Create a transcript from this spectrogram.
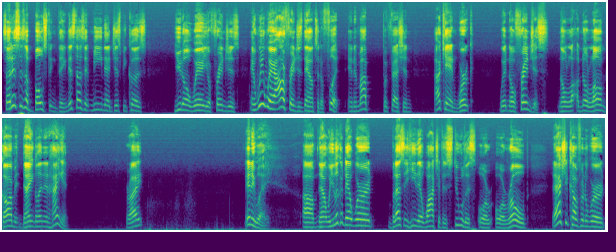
So this is a boasting thing. This doesn't mean that just because you don't wear your fringes, and we wear our fringes down to the foot. And in my profession, I can't work with no fringes, no no long garment dangling and hanging. Right? Anyway, um, now when you look at that word, blessed he that watcheth his stoolist or or robe, it actually comes from the word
